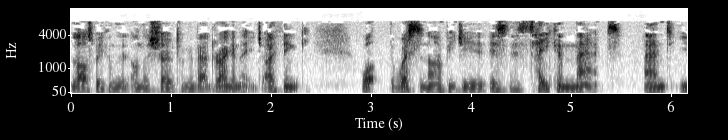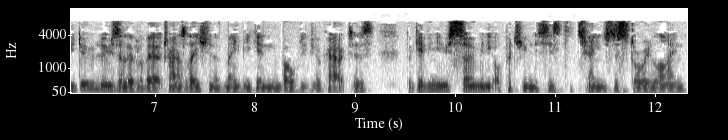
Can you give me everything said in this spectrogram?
last week on the on the show talking about Dragon Age, I think what the Western RPG is has taken that, and you do lose a little bit of translation of maybe getting involved with your characters, but giving you so many opportunities to change the storyline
